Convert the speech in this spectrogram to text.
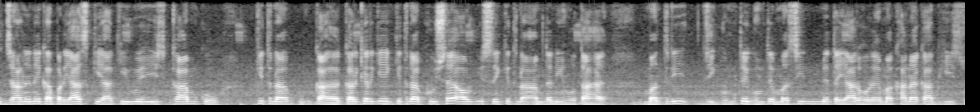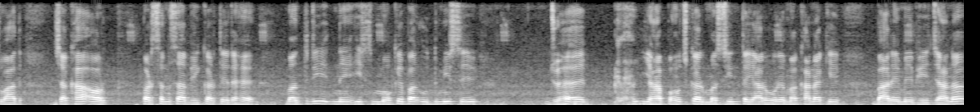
जानने का प्रयास किया कि वे इस काम को कितना कर करके कितना खुश है और इससे कितना आमदनी होता है। मंत्री जी घूमते घूमते मशीन में तैयार हो रहे, मखाना का भी स्वाद चखा और प्रशंसा भी करते रहे। मंत्री ने इस मौके पर उद्यमी से जो है यहाँ पहुंचकर मशीन तैयार हो रहे मखाना के बारे में भी जाना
